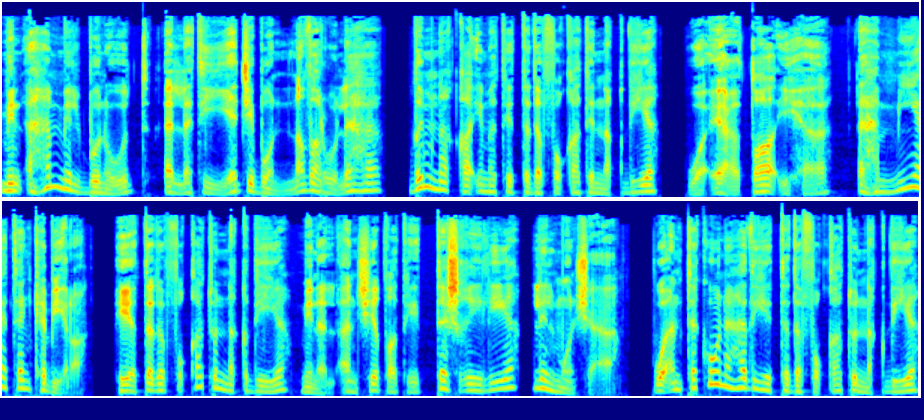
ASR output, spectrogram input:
من أهم البنود التي يجب النظر لها ضمن قائمة التدفقات النقدية وإعطائها أهمية كبيرة هي التدفقات النقدية من الأنشطة التشغيلية للمنشأة، وأن تكون هذه التدفقات النقدية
